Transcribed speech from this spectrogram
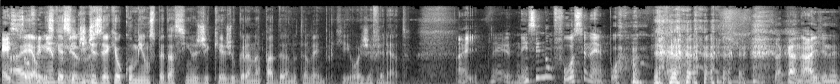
é esse ah, sofrimento é, Eu me esqueci mesmo, de né? dizer que eu comi uns pedacinhos de queijo grana padano também, porque hoje é feriado. Aí, é, nem se não fosse, né, pô. Sacanagem, né?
